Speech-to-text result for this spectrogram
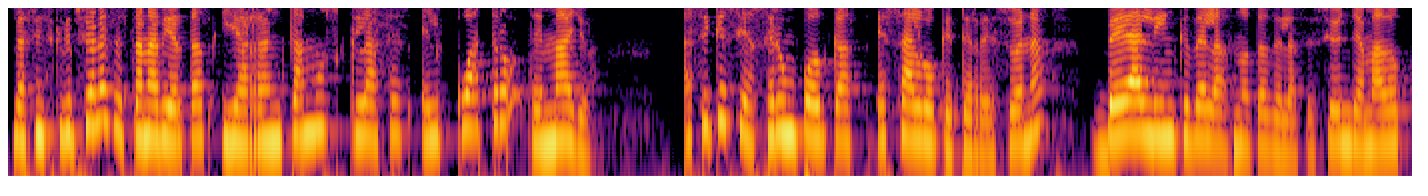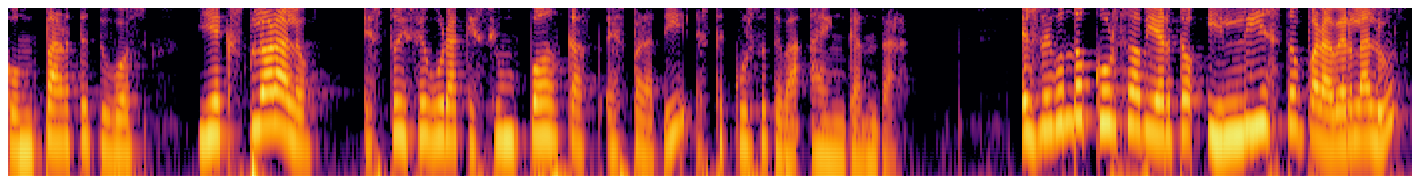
Las inscripciones están abiertas y arrancamos clases el 4 de mayo. Así que si hacer un podcast es algo que te resuena, ve al link de las notas de la sesión llamado Comparte tu voz y explóralo. Estoy segura que si un podcast es para ti, este curso te va a encantar. El segundo curso abierto y listo para ver la luz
